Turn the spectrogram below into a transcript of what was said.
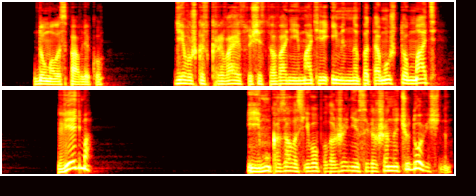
— думалось Павлику, — девушка скрывает существование матери именно потому, что мать — ведьма?» И ему казалось его положение совершенно чудовищным.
